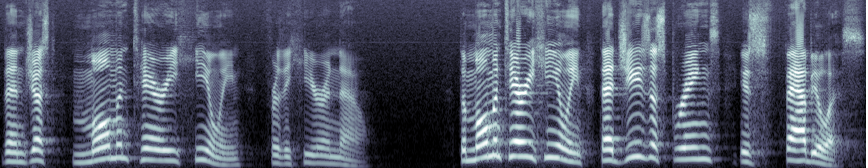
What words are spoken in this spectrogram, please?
than just momentary healing for the here and now. The momentary healing that Jesus brings is fabulous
